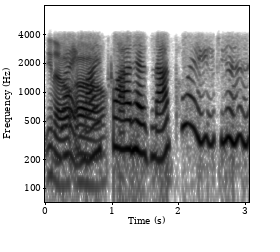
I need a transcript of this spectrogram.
you know, right, uh, my squad has not played yet.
